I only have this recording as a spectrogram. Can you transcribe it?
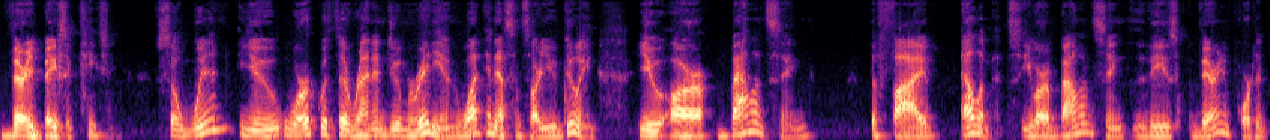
Very basic teaching. So when you work with the Ren and Du meridian, what in essence are you doing? You are balancing the five elements. You are balancing these very important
